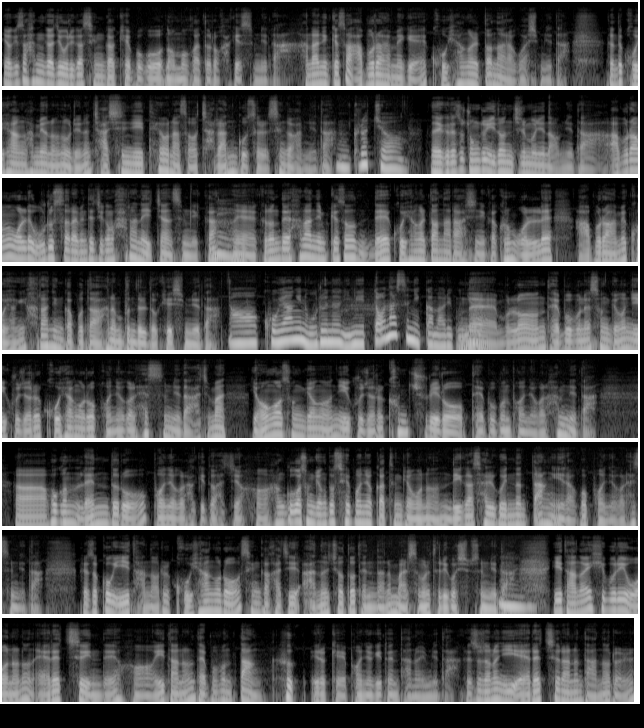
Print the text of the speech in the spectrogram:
여기서 한 가지 우리가 생각해 보고 넘어가도록 하겠습니다. 하나님께서 아브라함에게 고향을 떠나라고 하십니다. 그런데 고향 하면은 우리는 자신이 태어나서 자란 곳을 생각합니다. 음, 그렇죠. 네, 그래서 종종 이런 질문이 나옵니다. 아브라함은 원래 우르 사람인데 지금 하란에 있지 않습니까? 네. 예, 그런데 하나님께서 내 고향을 떠나라 하시니까 그럼 원래 아브라함의 고향이 하란인가 보다 하는 분들도 계십니다. 아, 고향인 우르는 이미 떠났으니까 말이군요. 네, 물론 대부분의 성경은 이 구절을 고향으로 번역을 했습니다. 하지만 영어 성경은 이 구절을 컨츄리로 대부분 번역을 합니다. 아, 혹은 랜드로 번역을 하기도 하죠. 어, 한국어 성경도 새 번역 같은 경우는 네가 살고 있는 땅이라고 번역을 했습니다. 그래서 꼭 이 단어를 고향으로 생각하지 않으셔도 된다는 말씀을 드리고 싶습니다. 음. 이 단어의 히브리 원어는 에레츠인데요. 어, 이 단어는 대부분 땅, 흙 이렇게 번역이 된 단어입니다. 그래서 저는 이 에레츠라는 단어를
